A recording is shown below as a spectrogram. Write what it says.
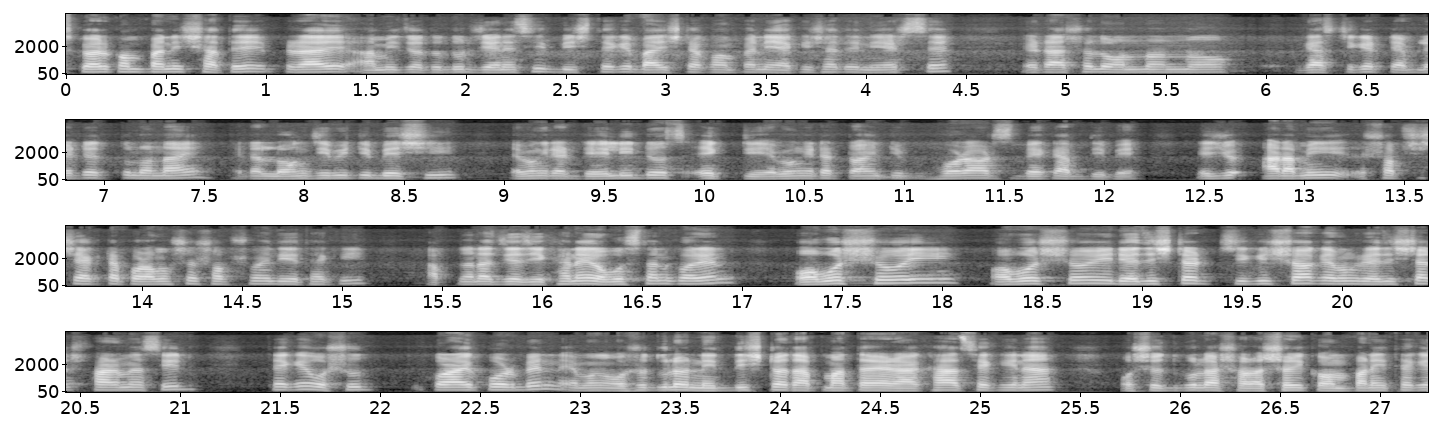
স্কোয়ার কোম্পানির সাথে প্রায় আমি যতদূর জেনেছি, বিশ থেকে বাইশটা কোম্পানি একই সাথে নিয়ে এসছে। এটা আসলে অন্য অন্য গ্যাস্ট্রিকের ট্যাবলেটের তুলনায় এটা লংজিভিটি বেশি এবং এটা ডেইলি ডোজ একটি এবং এটা টোয়েন্টি ফোর আওয়ার্স ব্যাকআপ দিবে। এই আর আমি সবশেষে একটা পরামর্শ সবসময় দিয়ে থাকি, আপনারা যে যেখানে অবস্থান করেন, অবশ্যই অবশ্যই রেজিস্টার্ড চিকিৎসক এবং রেজিস্টার্ড ফার্মাসির থেকে ওষুধ ক্রয় করবেন এবং ওষুধগুলো নির্দিষ্ট তাপমাত্রায় রাখা আছে কিনা, ওষুধগুলো সরাসরি কোম্পানি থেকে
